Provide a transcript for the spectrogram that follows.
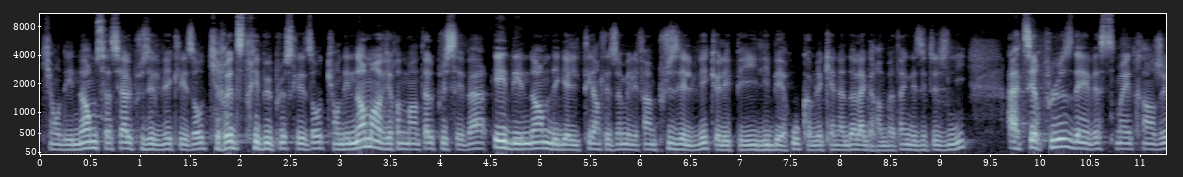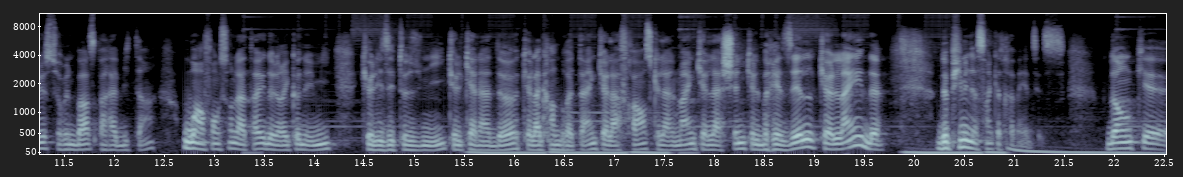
qui ont des normes sociales plus élevées que les autres, qui redistribuent plus que les autres, qui ont des normes environnementales plus sévères et des normes d'égalité entre les hommes et les femmes plus élevées que les pays libéraux comme le Canada, la Grande-Bretagne, les États-Unis, attirent plus d'investissements étrangers sur une base par habitant ou en fonction de la taille de leur économie que les États-Unis, que le Canada, que la Grande-Bretagne, que la France, que l'Allemagne, que la Chine, que le Brésil, que l'Inde depuis 1990. Donc, euh,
